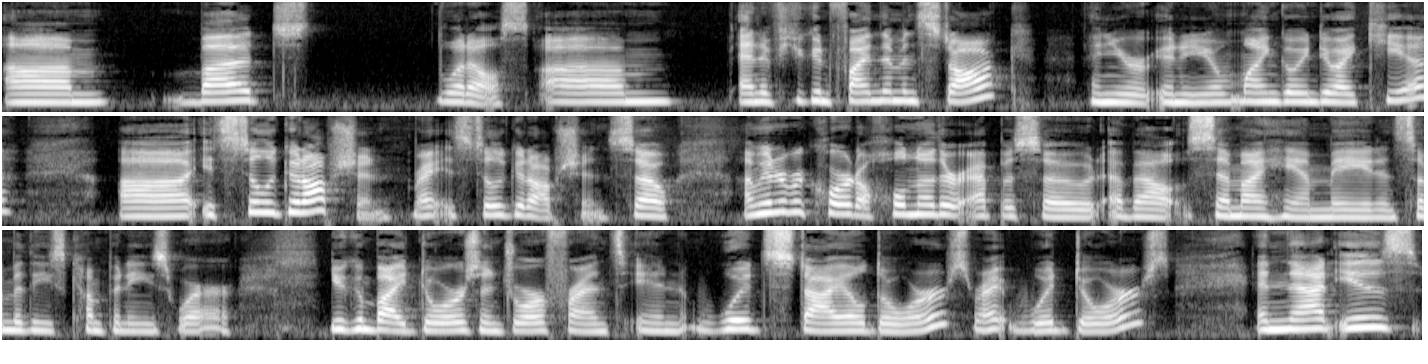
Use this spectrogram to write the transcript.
Um, but what else? Um, and if you can find them in stock and you're and you don't mind going to IKEA, uh, it's still a good option, right? It's still a good option. So I'm going to record a whole nother episode about semi handmade and some of these companies where you can buy doors and drawer fronts in wood style doors, right? Wood doors. And that is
